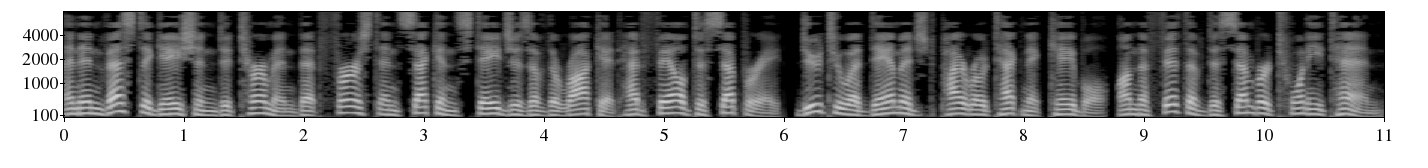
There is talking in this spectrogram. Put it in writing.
An investigation determined that first and second stages of the rocket had failed to separate, due to a damaged pyrotechnic cable. On 5 December 2010,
